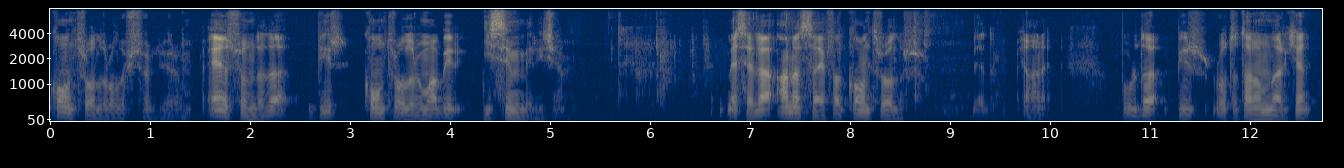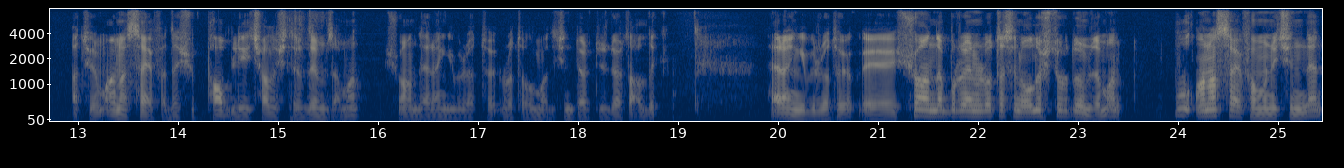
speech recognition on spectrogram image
controller oluştur diyorum. En sonunda da bir controller'ıma bir isim vereceğim. Mesela ana sayfa controller dedim. Yani burada bir rota tanımlarken atıyorum ana sayfada şu public'i çalıştırdığım zaman şu anda herhangi bir rota, rota olmadığı için 404 aldık. Herhangi bir rota yok. Ee, şu anda buranın rotasını oluşturduğum zaman bu ana sayfamın içinden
